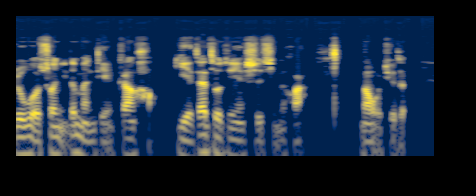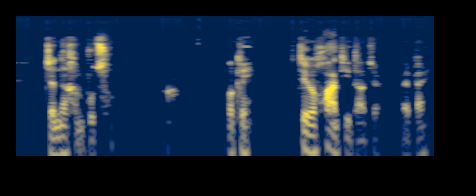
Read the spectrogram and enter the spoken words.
如果说你的门店刚好也在做这件事情的话，那我觉得真的很不错啊。OK，这个话题到这儿，拜拜。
